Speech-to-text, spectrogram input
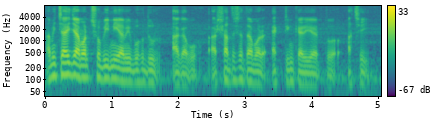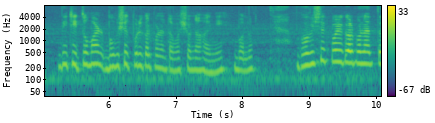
আমি চাই যে আমার ছবি নিয়ে আমি বহুদূর আগাবো। আর সাথে সাথে আমার অ্যাক্টিং ক্যারিয়ার তো আছেই। দিচ্ছি তোমার ভবিষ্যৎ পরিকল্পনাটা আমার শোনা হয়নি, বলো। ভবিষ্যৎ পরিকল্পনা তো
